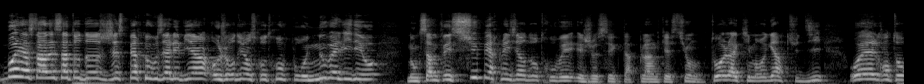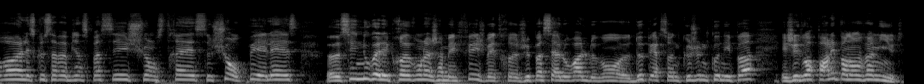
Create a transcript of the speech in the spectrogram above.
Buenas tardes a todos, j'espère que vous allez bien. Aujourd'hui on se retrouve pour une nouvelle vidéo. Donc ça me fait super plaisir de vous retrouver et je sais que t'as plein de questions. Toi là qui me regarde, tu te dis Ouais le grand oral, est-ce que ça va bien se passer? Je suis en stress, je suis en PLS, euh, c'est une nouvelle épreuve, on l'a jamais fait, je vais, être, je passer à l'oral devant euh, deux personnes que je ne connais pas et je vais devoir parler pendant 20 minutes.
